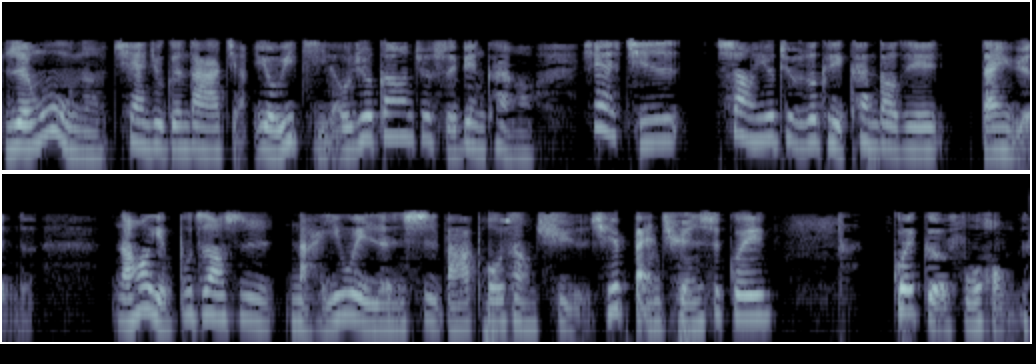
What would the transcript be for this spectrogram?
人物呢，现在就跟大家讲，有一集了，我觉得刚刚就随便看啊，现在其实上 YouTube 都可以看到这些单元的，然后也不知道是哪一位人士把它 PO 上去的，其实版权是归归葛福红的，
